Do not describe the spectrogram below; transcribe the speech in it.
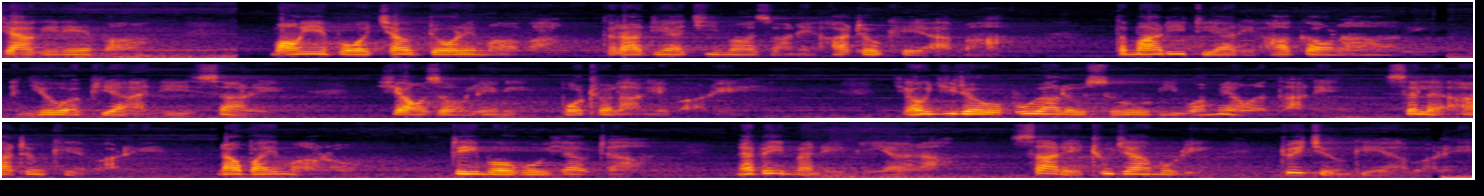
ယာခင်းထဲမှာမောင်ရင်ပေါ်၆တောထဲမှာပါတရားတရားကြီးမားစွာနဲ့အားထုတ်ခဲ့ရမှာတမာတိတရားတွေအားကောင်းလာပြီးအညိုအပြာအနေစတဲ့ရောင်စုံလင်းတွေပေါ်ထွက်လာခဲ့ပါတယ်ရောင်ကြီးတော်ဖူးရလို့ဆိုပြီးဝမ်းမြောက်ဝမ်းသာနဲ့ဆက်လက်အားထုတ်ခဲ့ပါတယ်နောက်ပိုင်းမှာတော့တိမ်ပေါ်ကိုရောက်တာနတ်ဗိမာန်တွေမြင်ရတာစတဲ့ထူးခြားမှုတွေ တွေ့ကြုံခဲ့ရပါတယ်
